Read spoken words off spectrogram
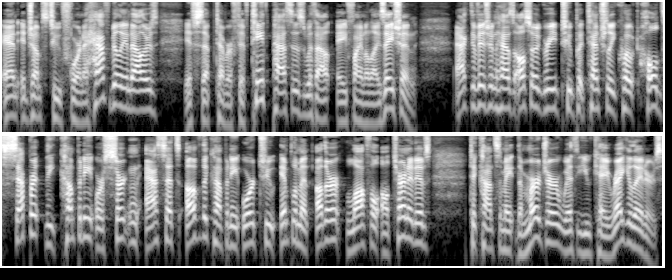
and it jumps to $4.5 billion if September 15th passes without a finalization. Activision has also agreed to potentially, quote, hold separate the company or certain assets of the company or to implement other lawful alternatives to consummate the merger with UK regulators.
